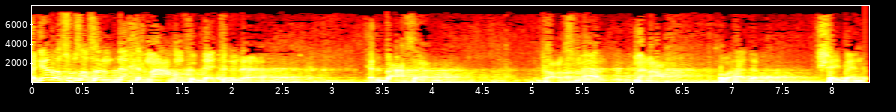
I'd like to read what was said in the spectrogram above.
فجاء الرسول صلى الله عليه وسلم داخل معهم في بداية البعثة. فعثمان منعه. هو هذا الشيباني.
